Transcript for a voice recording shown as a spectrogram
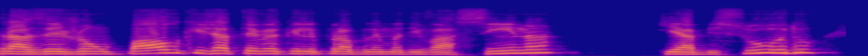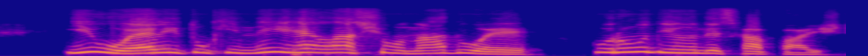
Trazer João Paulo, que já teve aquele problema de vacina, que é absurdo, e o Wellington, que nem relacionado é. Por onde anda esse rapaz?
